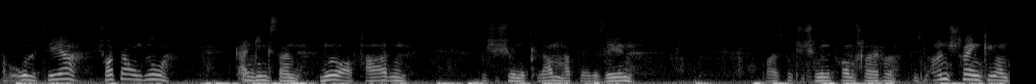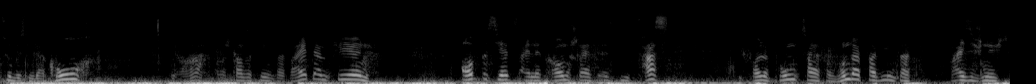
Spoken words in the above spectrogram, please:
aber ohne Teer, Schotter und so. Dann ging es dann nur noch auf Faden die schöne Klamm, habt ihr gesehen. War es wirklich eine schöne Traumschleife. Bisschen anstrengend, ging am zu ein bisschen berghoch. Ja, aber ich kann es auf jeden Fall weiterempfehlen. Ob es jetzt eine Traumschleife ist, die fast die volle Punktzahl von 100 verdient hat, weiß ich nicht.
